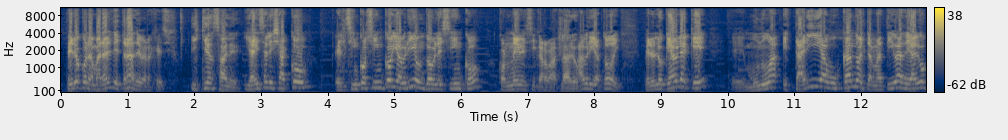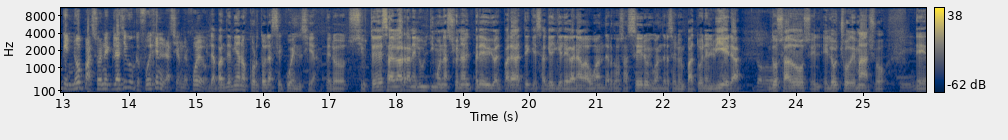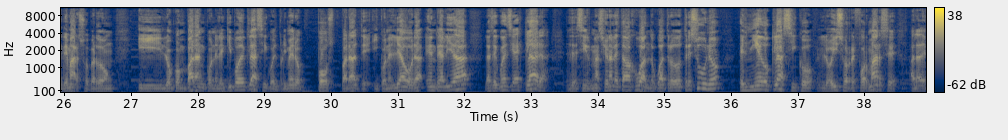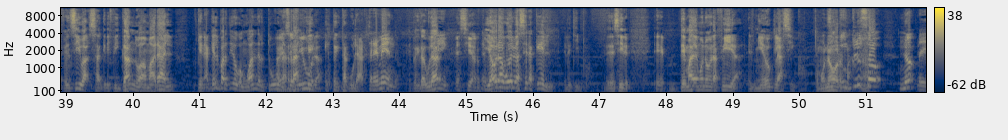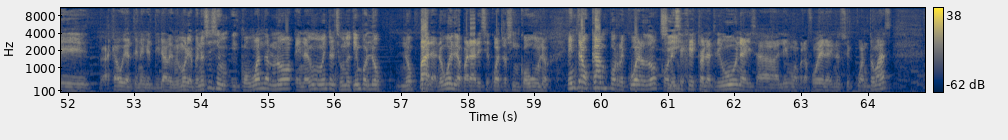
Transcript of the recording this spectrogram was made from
pero con Amaral detrás de Vergesio. ¿Y quién sale? Y ahí sale Jacob, el 5-5, y habría un doble 5 con Neves y Carvalho. Claro. Habría todo ahí. Pero lo que habla es que eh, Munúa estaría buscando alternativas de algo que no pasó en el clásico, que fue generación de juego. La pandemia nos cortó la secuencia, pero si ustedes agarran el último nacional previo al parate, que es aquel que le ganaba a Wander 2 a 0 y Wander se lo empató en el Viera 2-2, 2 a 2 el, el 8 de mayo, eh, de marzo, perdón, y lo comparan con el equipo del clásico, el primero post parate y con el de ahora, en realidad la secuencia es clara. Es decir, Nacional estaba jugando 4-2-3-1, el miedo clásico lo hizo reformarse a la defensiva, sacrificando a Amaral, que en aquel partido con Wander tuvo un Había sido arranque figura. espectacular. Tremendo. Espectacular. Sí. Es cierto. Y ahora vuelve a ser aquel el equipo. Es decir, eh, tema de monografía, el miedo clásico, como norma. Incluso, no, eh, acá voy a tener que tirar de memoria, pero no sé si en- con Wander no, en algún momento del segundo tiempo no, no para, no vuelve a parar ese 4-5-1. Entra Ocampo, recuerdo, con Sí. ese gesto a la tribuna y esa lengua para afuera y no sé cuánto más.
